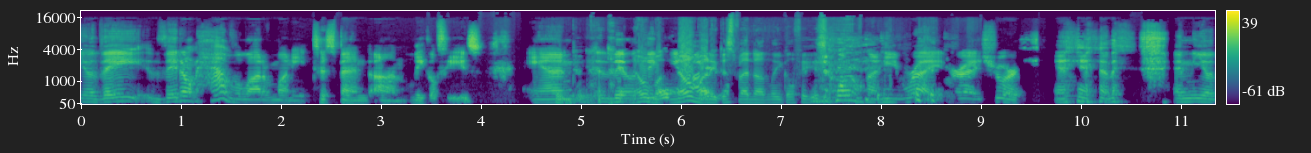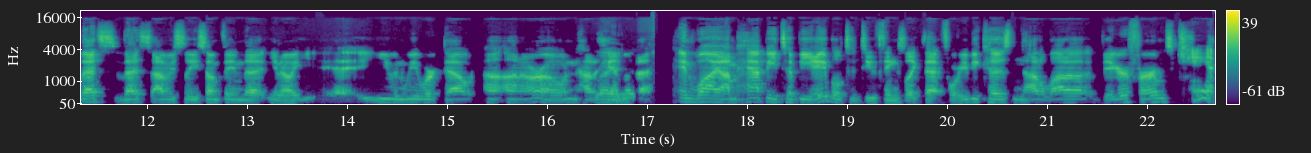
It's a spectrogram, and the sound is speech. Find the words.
you know they they don't have a lot of money to spend on legal fees and they, no, they no money to spend on legal fees. no money right right sure. And, and you know that's that's obviously something that you know you and we worked out uh, on our own how to right. handle that and why I'm happy to be able to do things like that for you because not a lot of bigger firms can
